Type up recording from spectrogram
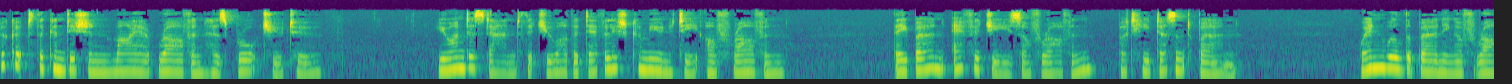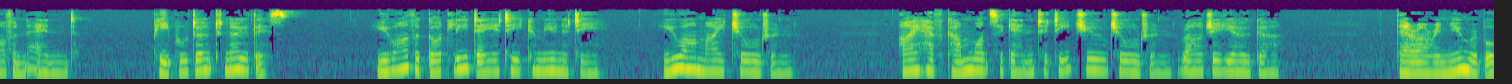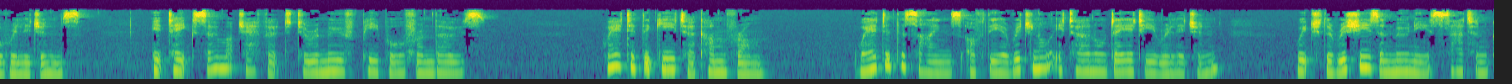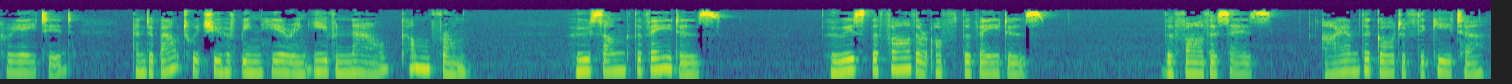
Look at the condition Maya Ravan has brought you to. You understand that you are the devilish community of Ravan. They burn effigies of Ravan, but he doesn't burn. When will the burning of Ravan end? People don't know this. You are the godly deity community. You are my children. I have come once again to teach you children Raja Yoga. There are innumerable religions. It takes so much effort to remove people from those. Where did the Gita come from? Where did the signs of the original eternal deity religion, which the rishis and munis sat and created, and about which you have been hearing even now, come from? Who sung the Vedas? Who is the father of the Vedas? The father says, I am the God of the Gita.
